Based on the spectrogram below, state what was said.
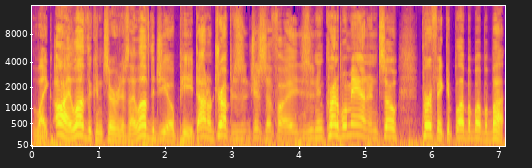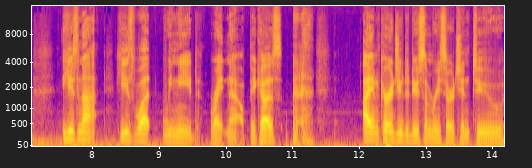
like, oh, I love the conservatives, I love the GOP. Donald Trump is just a, is an incredible man and so perfect. Blah blah blah blah blah. He's not. He's what we need right now because I encourage you to do some research into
